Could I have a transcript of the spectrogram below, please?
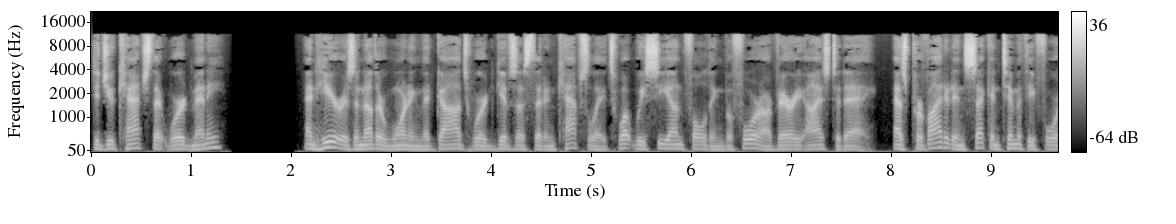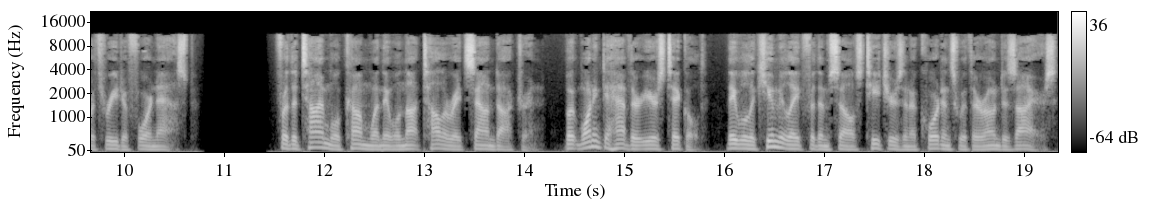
Did you catch that word many? And here is another warning that God's Word gives us that encapsulates what we see unfolding before our very eyes today, as provided in 2 Timothy 4 3 4 NASB. For the time will come when they will not tolerate sound doctrine, but wanting to have their ears tickled, they will accumulate for themselves teachers in accordance with their own desires,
